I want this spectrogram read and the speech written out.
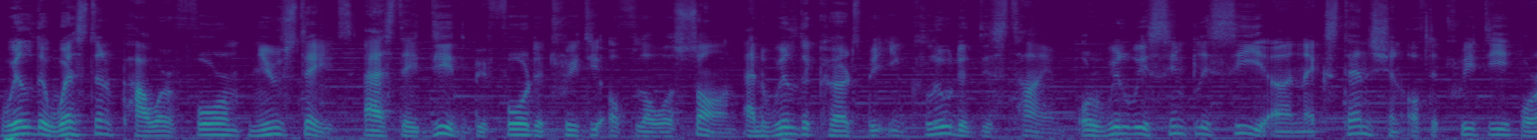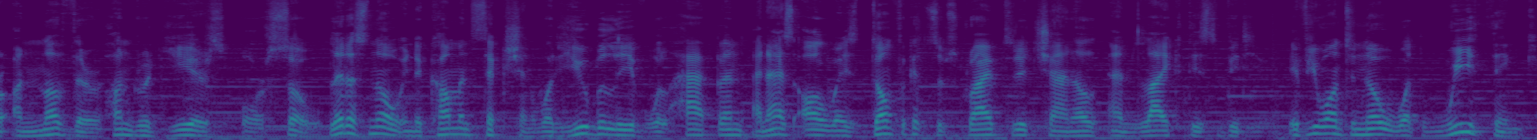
Will the Western power form new states as they did before the Treaty of Lausanne and will the Kurds be included this time or will we simply see an extension of the treaty for another 100 years or so? Let us know in the comment section what you believe will happen and as always don't forget to subscribe to the channel and like this video. If you want to know what we think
